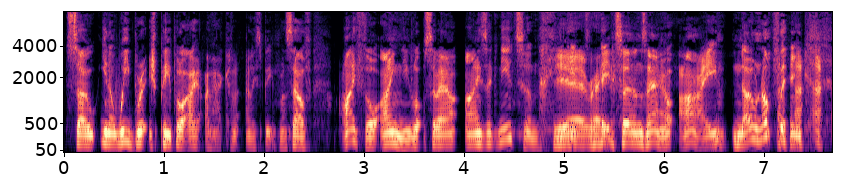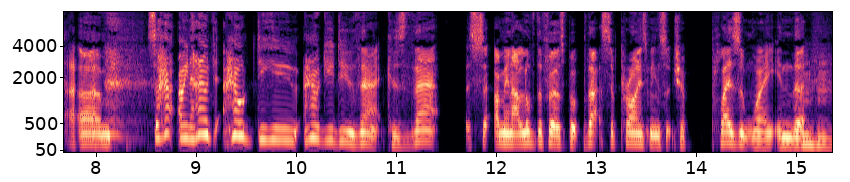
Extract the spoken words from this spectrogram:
So, you know, we British people, I, I, mean, I can only speak for myself, I thought I knew lots about Isaac Newton. Yeah, it, right. It turns out I know nothing. um, so, how, I mean, how, how do you how do you do that? Because that. I mean, I love the first book, but that surprised me in such a pleasant way. In that Mm-hmm.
